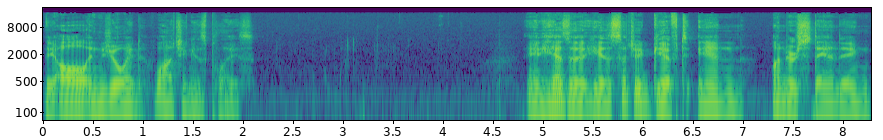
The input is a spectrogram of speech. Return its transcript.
they all enjoyed watching his plays and he has a he has such a gift in understanding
